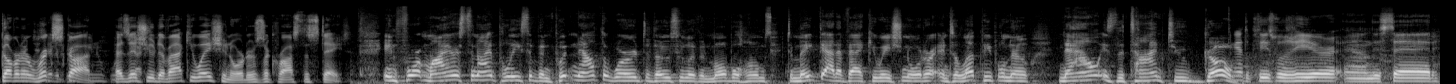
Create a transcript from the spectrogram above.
Governor Rick Scott has issued evacuation orders across the state. In Fort Myers tonight, police have been putting out the word to those who live in mobile homes to make that evacuation order and to let people know now is the time to go. The police was here and they said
